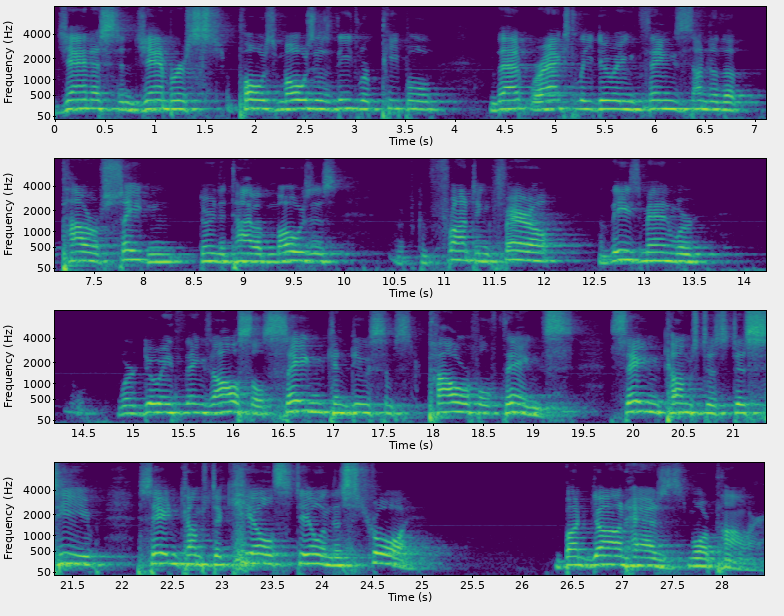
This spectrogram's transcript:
Jannes and Jambres opposed Moses. These were people that were actually doing things under the power of Satan during the time of Moses, confronting Pharaoh. And these men were, were doing things also. Satan can do some powerful things. Satan comes to deceive, Satan comes to kill, steal, and destroy. But God has more power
